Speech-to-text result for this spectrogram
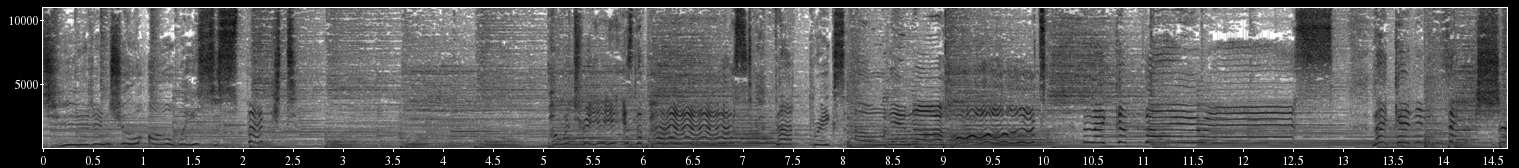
Didn't you always suspect? Poetry is the past that breaks out in our hearts like a virus, like an infection.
